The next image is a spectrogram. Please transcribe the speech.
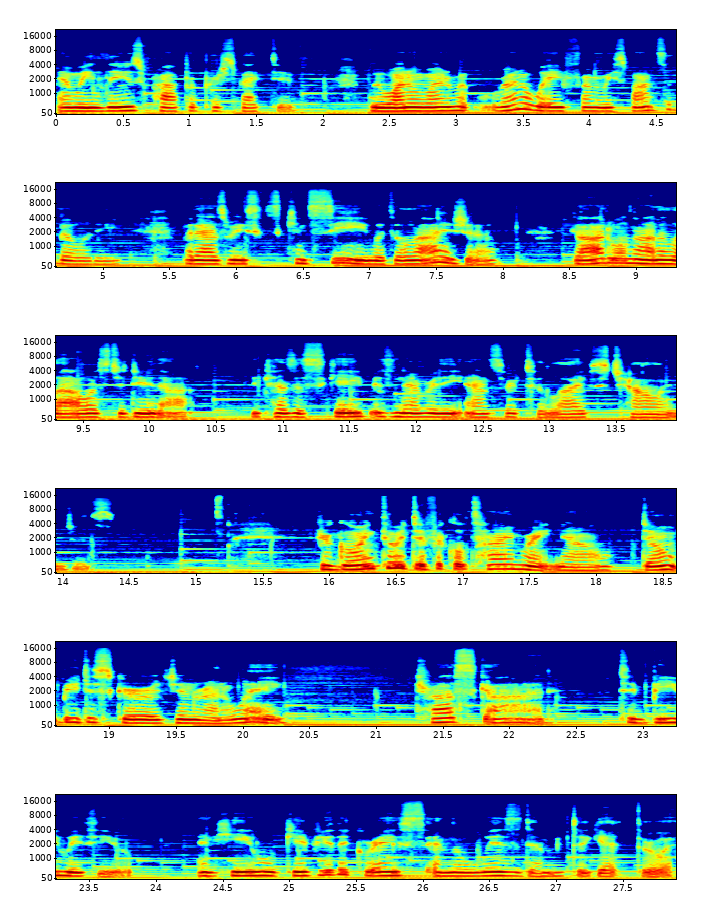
and we lose proper perspective. We want to run, run away from responsibility, but as we can see with Elijah, God will not allow us to do that because escape is never the answer to life's challenges. If you're going through a difficult time right now, don't be discouraged and run away. Trust God to be with you, and He will give you the grace and the wisdom to get through it.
